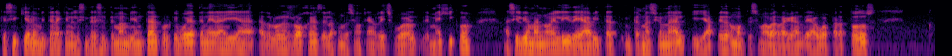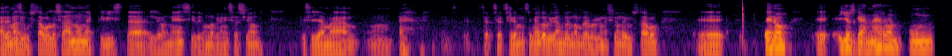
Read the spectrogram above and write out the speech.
que sí quiero invitar a quienes les interese el tema ambiental, porque voy a tener ahí a, Dolores Rojas de la Fundación Heinrich World de México, a Silvia Manueli de Hábitat Internacional y a Pedro Moctezuma Barragán de Agua para Todos, además de Gustavo Lozano, un activista leonés y de una organización que se llama, mm, eh, se, me anda olvidando el nombre de la organización de Gustavo, eh, pero eh, ellos ganaron un,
